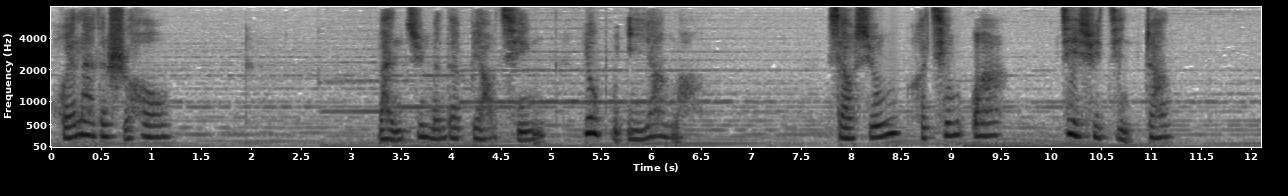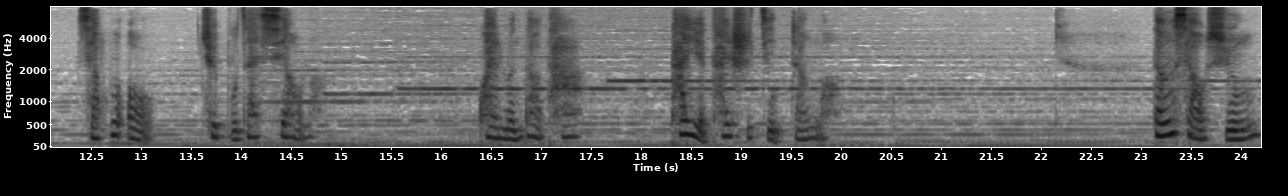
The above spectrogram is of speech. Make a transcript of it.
回来的时候，玩具们的表情。又不一样了。小熊和青蛙继续紧张，小木偶却不再笑了。快轮到他，他也开始紧张了。等小熊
